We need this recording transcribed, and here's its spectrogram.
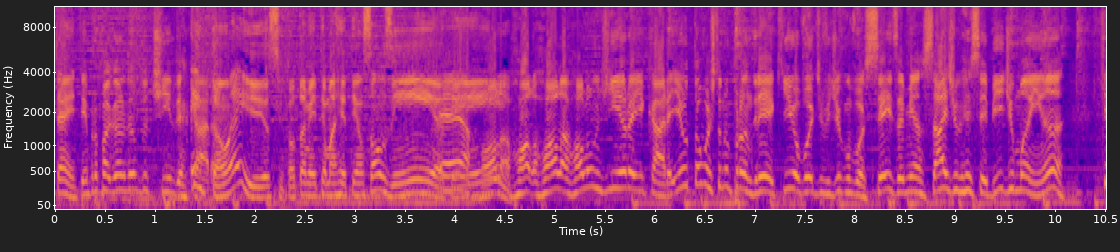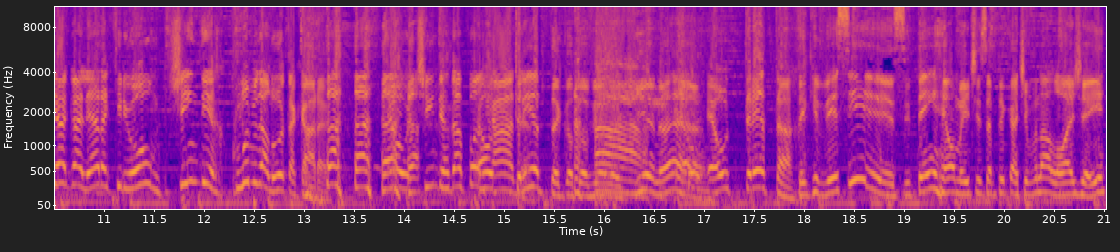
Tem, tem propaganda dentro do Tinder, cara. Então é isso. Então também tem uma retençãozinha. É, tem... rola, rola, rola, rola um dinheiro aí, cara. E eu tô mostrando pro André aqui, eu vou dividir com vocês a mensagem que eu recebi de manhã, que a galera criou um Tinder Clube da Luta, cara. é o Tinder da É o pancada. treta que eu tô vendo aqui, né? É, o- é o treta. Tem que ver se, se tem realmente esse aplicativo na loja aí.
